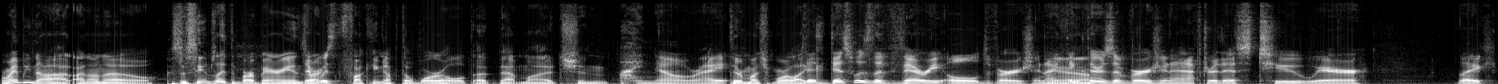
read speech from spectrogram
or maybe not. I don't know because it seems like the barbarians There aren't was- fucking up the world that, that much, and I know, right? they're much more like Th- this was the very old version. I think there's a version after this too where like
